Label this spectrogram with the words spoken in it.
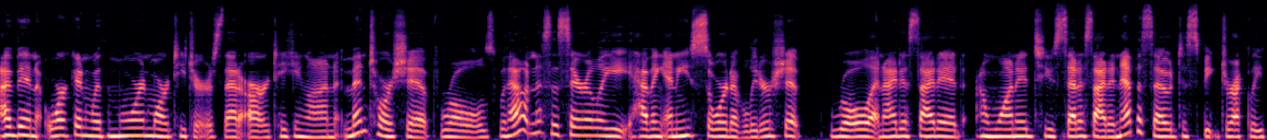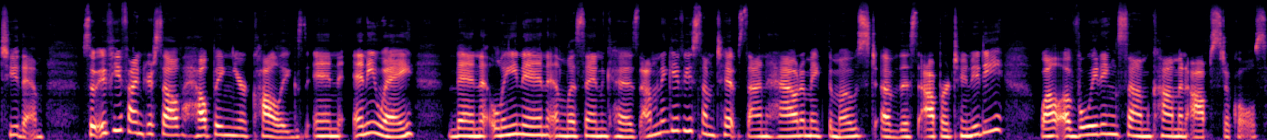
I've been working with more and more teachers that are taking on mentorship roles without necessarily having any sort of leadership role. And I decided I wanted to set aside an episode to speak directly to them. So if you find yourself helping your colleagues in any way, then lean in and listen because I'm going to give you some tips on how to make the most of this opportunity while avoiding some common obstacles.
